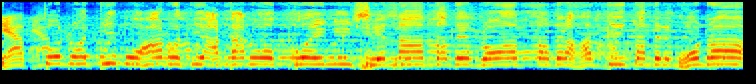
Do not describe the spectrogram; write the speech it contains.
এত রথী মহারথী আঠারো কয়নি, সেনা, তাদের রথ, তাদের হাতি, তাদের ঘোড়া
